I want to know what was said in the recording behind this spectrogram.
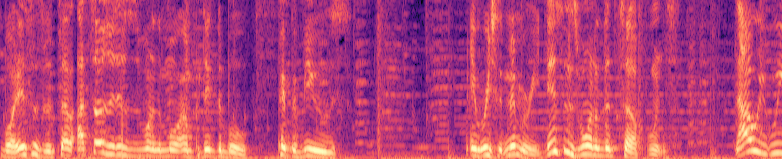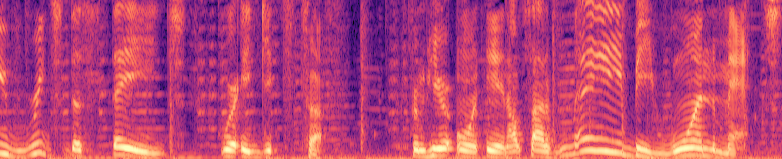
Boy, this is a tough. I told you this is one of the more unpredictable pay-per-views in recent memory. This is one of the tough ones. Now we, we've reached the stage where it gets tough from here on in, outside of maybe one match.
